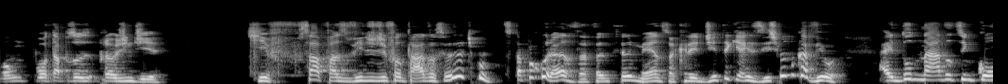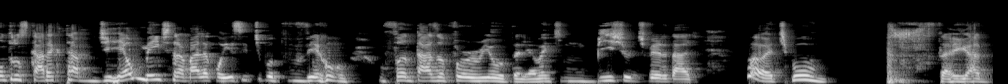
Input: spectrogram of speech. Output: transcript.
Vamos botar pra hoje em dia. Que, sabe, faz vídeo de fantasma. Você, é, tipo, você tá procurando, você tá fazendo você acredita que existe, mas nunca viu. Aí do nada tu encontra uns caras que de realmente trabalham com isso e tipo, tu vê um, um fantasma for real, tá ligado? Um bicho de verdade. Pô, é tipo. Tá ligado?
